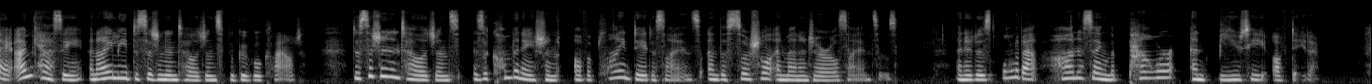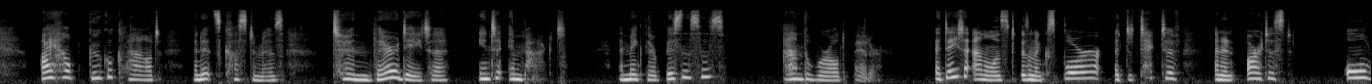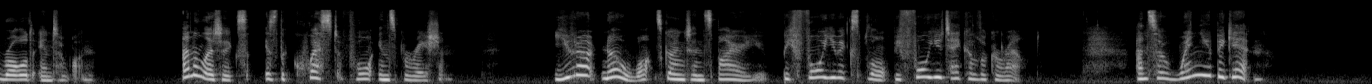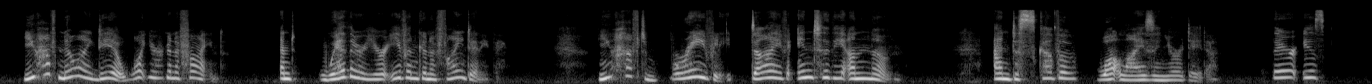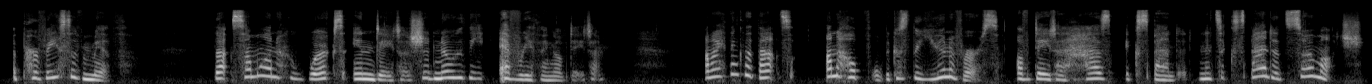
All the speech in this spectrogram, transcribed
Hi, I'm Cassie, and I lead Decision Intelligence for Google Cloud. Decision Intelligence is a combination of applied data science and the social and managerial sciences, and it is all about harnessing the power and beauty of data. I help Google Cloud and its customers turn their data into impact and make their businesses and the world better. A data analyst is an explorer, a detective, and an artist all rolled into one. Analytics is the quest for inspiration. You don't know what's going to inspire you before you explore, before you take a look around. And so when you begin, you have no idea what you're going to find and whether you're even going to find anything. You have to bravely dive into the unknown and discover what lies in your data. There is a pervasive myth that someone who works in data should know the everything of data. And I think that that's unhelpful because the universe of data has expanded, and it's expanded so much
